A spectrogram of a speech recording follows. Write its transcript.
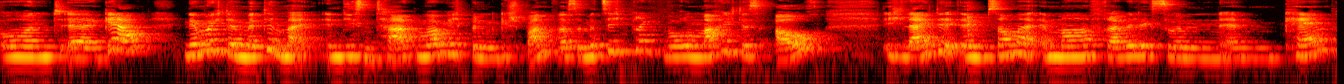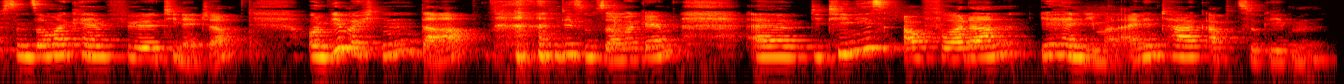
Und äh, genau, nehme euch da mit in diesen Tag morgen. Ich bin gespannt, was er mit sich bringt. Warum mache ich das auch? Ich leite im Sommer immer freiwillig so ein ähm, Camp, so ein Sommercamp für Teenager. Und wir möchten da, in diesem Sommercamp, äh, die Teenies auffordern, ihr Handy mal einen Tag abzugeben.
